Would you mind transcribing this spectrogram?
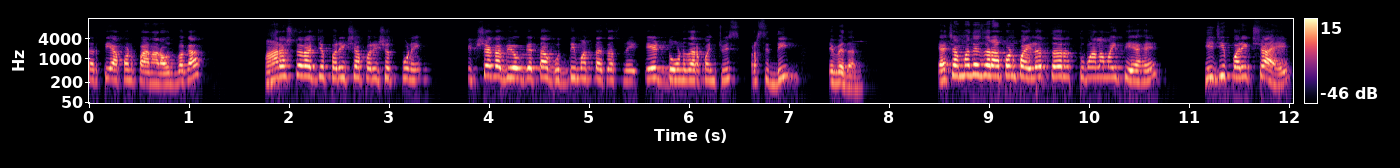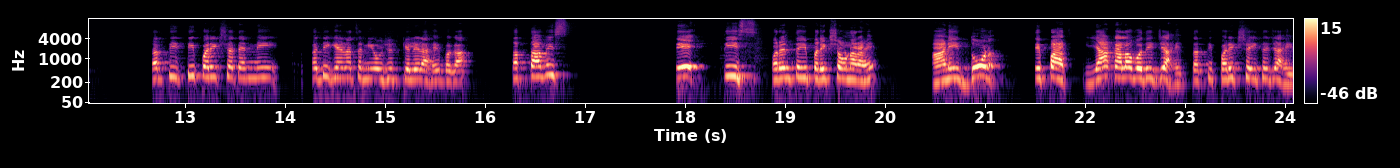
तर ती आपण पाहणार आहोत. बघा महाराष्ट्र राज्य परीक्षा परिषद पुणे शिक्षक अभियोग्यता बुद्धिमत्ता चाचणी टेट दोन हजार पंचवीस प्रसिद्धी निवेदन. याच्यामध्ये जर आपण पाहिलं तर तुम्हाला माहिती आहे ही जी परीक्षा आहे तर ती ती परीक्षा त्यांनी कधी घेण्याचं नियोजित केलेलं आहे बघा सत्तावीस ते तीस पर्यंत ही परीक्षा होणार आहे आणि दोन ते पाच या कालावधीत जे आहे तर ती परीक्षा इथे जी आहे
